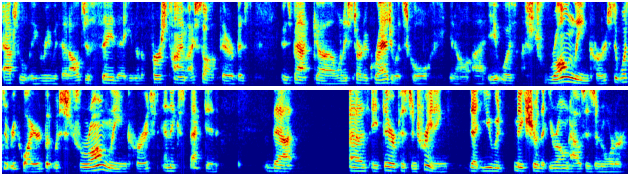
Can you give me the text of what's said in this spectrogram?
absolutely agree with that. I'll just say that, you know, the first time I saw a therapist, it was back uh, when I started graduate school. You know, uh, it was strongly encouraged. It wasn't required, but was strongly encouraged and expected that as a therapist in training, that you would make sure that your own house is in order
